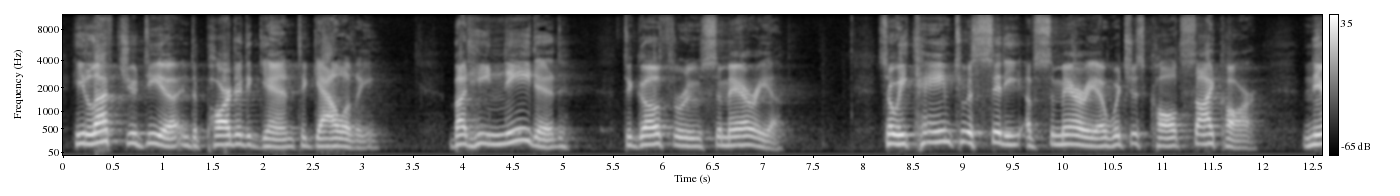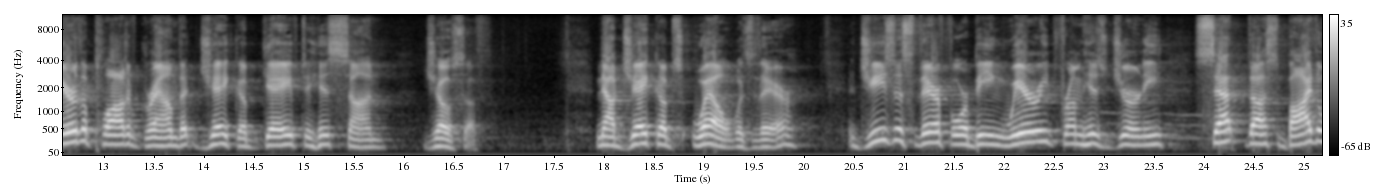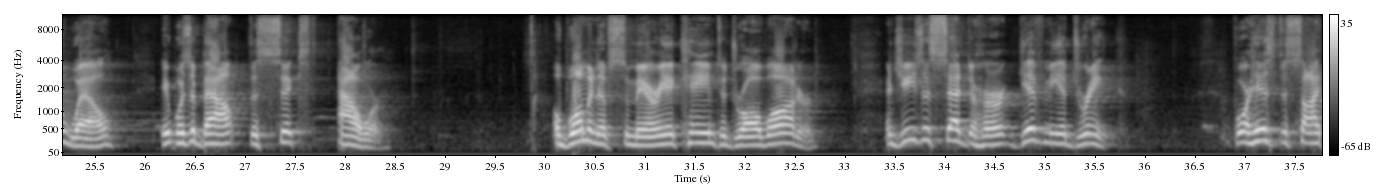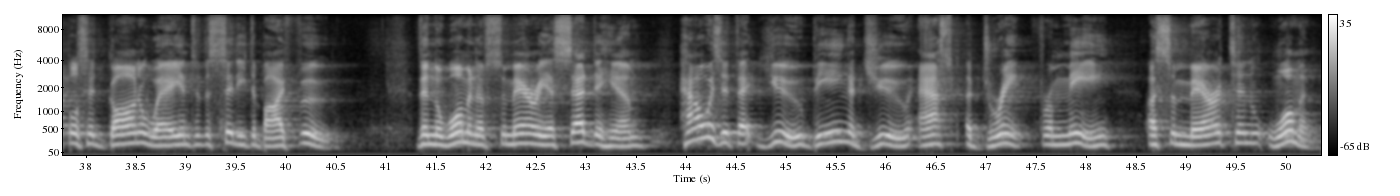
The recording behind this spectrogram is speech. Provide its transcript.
He left Judea and departed again to Galilee, but he needed to go through Samaria. So he came to a city of Samaria, which is called Sychar, near the plot of ground that Jacob gave to his son Joseph. Now Jacob's well was there. Jesus, therefore, being wearied from his journey, sat thus by the well. It was about the sixth hour. A woman of Samaria came to draw water. And Jesus said to her, Give me a drink. For his disciples had gone away into the city to buy food. Then the woman of Samaria said to him, How is it that you, being a Jew, ask a drink from me, a Samaritan woman?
